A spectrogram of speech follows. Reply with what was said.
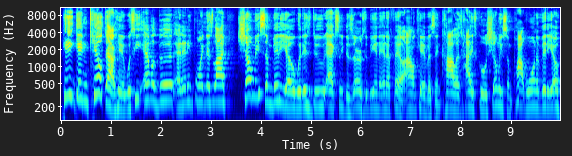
he getting killed out here. Was he ever good at any point in his life? Show me some video where this dude actually deserves to be in the NFL. I don't care if it's in college, high school. Show me some Pop Warner video.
